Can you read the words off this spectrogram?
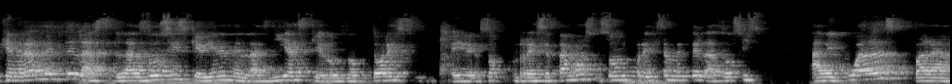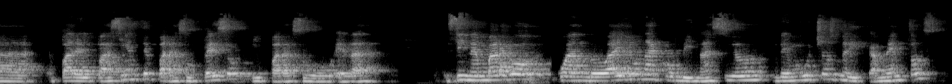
generalmente las, las, dosis que vienen en las guías que los doctores eh, recetamos son precisamente las dosis adecuadas para, para el paciente, para su peso y para su edad. Sin embargo, cuando hay una combinación de muchos medicamentos,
